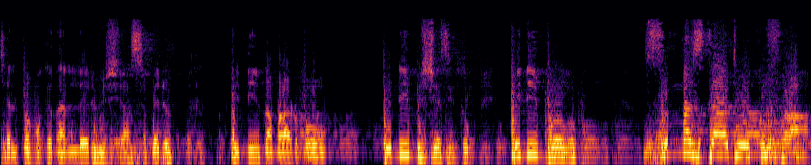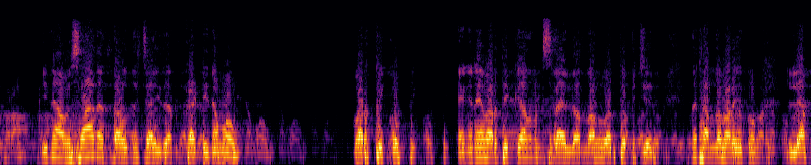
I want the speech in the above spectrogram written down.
ചിലപ്പോ നമുക്ക് നല്ലൊരു വിശ്വാസം വരും. പിന്നെയും നമ്മളാണ് പോവും. പിന്നെയും വിശ്വസിക്കും. പിന്നെയും പോകും. പിന്നെ അവസാനം എന്താവും വെച്ചാൽ ഇതാണ് കഠിനമാവും. വർദ്ധിക്കും എങ്ങനെ വർദ്ധിക്കാന്ന് മനസ്സിലായല്ലോ? അള്ളാഹു വർദ്ധിപ്പിച്ചു എന്നിട്ട് അല്ല പറയുന്നു ലം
